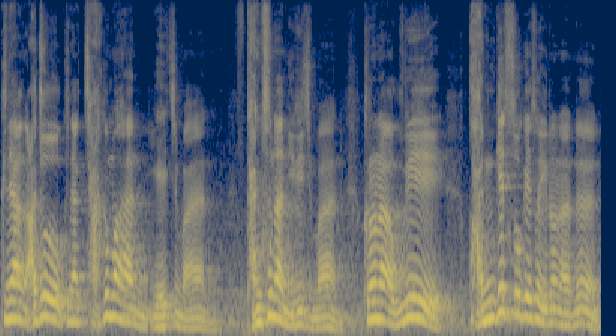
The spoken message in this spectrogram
그냥 아주 그냥 자그마한 예지만, 단순한 일이지만, 그러나 우리 관계 속에서 일어나는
